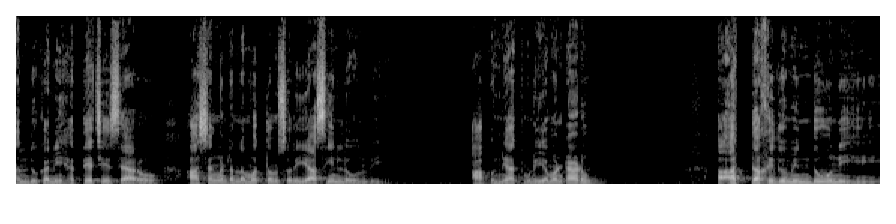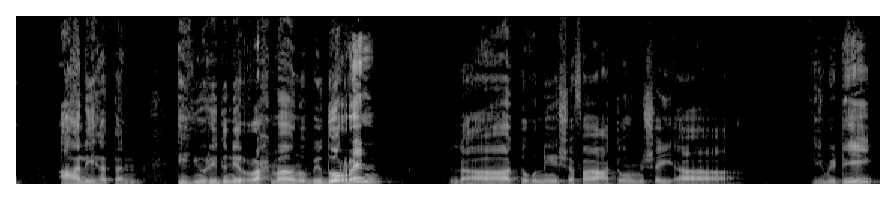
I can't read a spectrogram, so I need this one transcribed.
అందుకని హత్య చేశారో ఆ సంఘటన మొత్తం సురి యాసీన్లో ఉంది. ఆ పుణ్యాత్ముడు ఏమంటాడు? అత్తఖిదు మిన్ ఆలిహతన్ ఇయురిద్ని రహ్మాను బిదుర్రిన్ లా తుగ్ని షఫాఅతుహుం షైఆ ఏమిటి?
